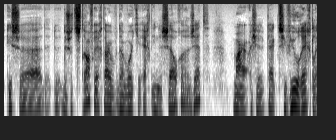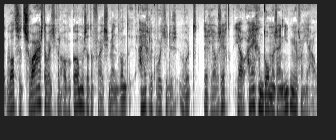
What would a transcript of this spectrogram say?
is uh, de, dus het strafrecht, daar, daar word je echt in de cel gezet. Maar als je kijkt civielrechtelijk, wat is het zwaarste wat je kan overkomen, is dat een faillissement. Want eigenlijk wordt, je dus, wordt tegen jou gezegd, jouw eigendommen zijn niet meer van jou.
